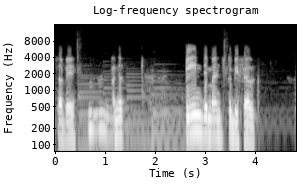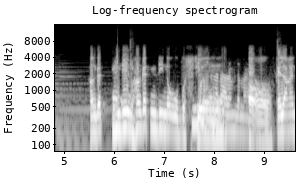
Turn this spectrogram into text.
sabi Mm-mm. ano pain demands to be felt hanggat Eh, hindi hanggat hindi nauubos Hindi yung nararamdaman. oo kailangan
